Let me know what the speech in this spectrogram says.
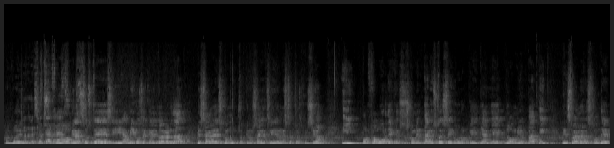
Pues bueno, gracias. No, gracias a ustedes y amigos de Querétaro de Verdad, les agradezco mucho que nos hayan seguido en esta transmisión y por favor dejen sus comentarios, estoy seguro que Janet, Domi o Patti les van a responder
